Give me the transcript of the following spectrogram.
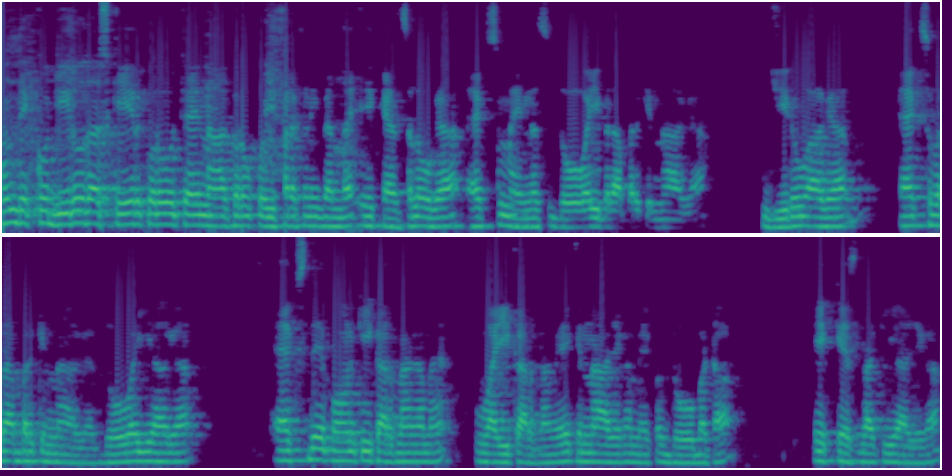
ਹੁਣ ਦੇਖੋ 0 ਦਾ ਸਕੇਅਰ ਕਰੋ, ਚਾਹੇ ਨਾ ਕਰੋ, ਕੋਈ ਫ਼ਰਕ ਨਹੀਂ ਪੈਂਦਾ। ਇਹ ਕੈਨਸਲ ਹੋ ਗਿਆ। X 2y ਬਰਾਬਰ ਕਿੰਨਾ ਆ ਗਿਆ? 0 ਆ ਗਿਆ। X ਬਰਾਬਰ ਕਿੰਨਾ ਆ ਗਿਆ? 2y ਆ ਗਿਆ। X ਦੇ ਪਾਉਣ ਕੀ ਕਰ ਦਾਂਗਾ ਮੈਂ? Y ਕਰ ਦਾਂਗੇ, ਇਹ ਕਿੰਨਾ ਆ ਜਾਏਗਾ ਮੇਰੇ ਕੋਲ 2 ਬਟਾ। 1 ਇਸ ਦਾ ਕੀ ਆ ਜਾਏਗਾ?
